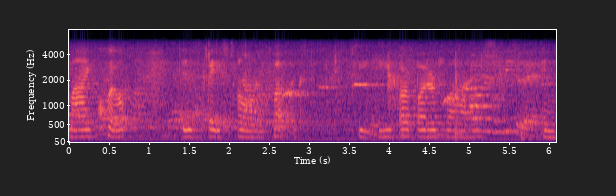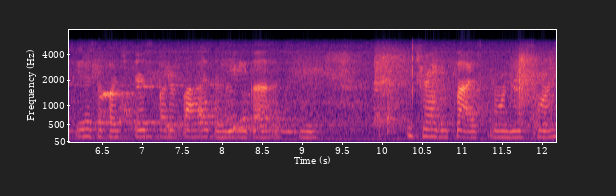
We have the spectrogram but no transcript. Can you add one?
my quilt is based on bugs. See, these are butterflies, and there's a bunch, there's butterflies and ladybugs and dragonflies on this one.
